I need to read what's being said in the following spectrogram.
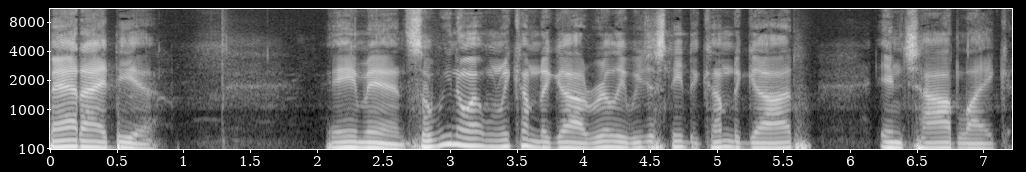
Bad idea. Amen. So, you know what? When we come to God, really, we just need to come to God in childlike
